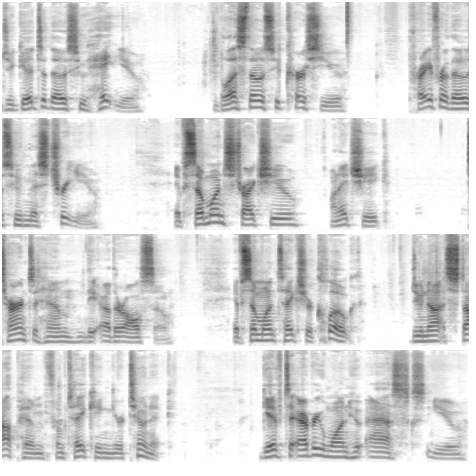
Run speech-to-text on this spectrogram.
do good to those who hate you, bless those who curse you, pray for those who mistreat you. If someone strikes you on a cheek, turn to him the other also. If someone takes your cloak, do not stop him from taking your tunic. Give to everyone who asks you,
